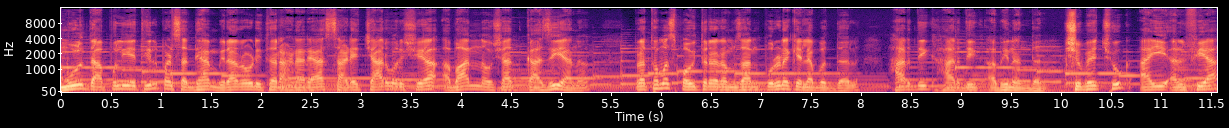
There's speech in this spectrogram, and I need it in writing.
मूळ दापोली येथील पण सध्या मीरा रोड इथं राहणाऱ्या साडेचार वर्षीय अबान नौशाद काझी यानं प्रथमच पवित्र रमजान पूर्ण केल्याबद्दल हार्दिक हार्दिक अभिनंदन. शुभेच्छुक आई अल्फिया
